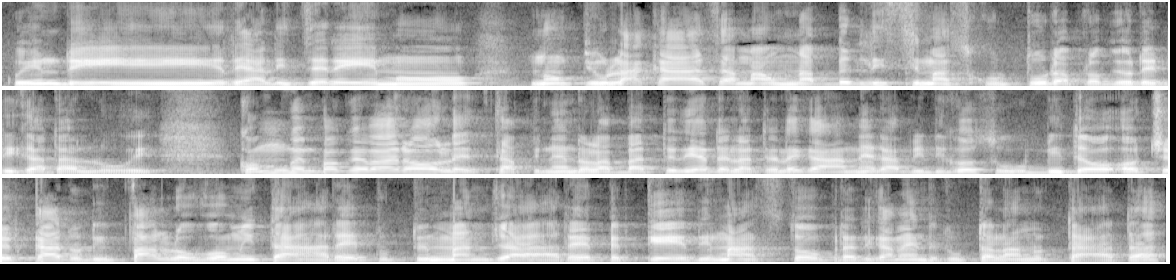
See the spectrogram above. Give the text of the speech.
Quindi realizzeremo non più la casa ma una bellissima scultura proprio dedicata a lui comunque in poche parole sta finendo la batteria della telecamera vi dico subito ho cercato di farlo vomitare tutto il mangiare perché è rimasto praticamente tutta la nottata.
